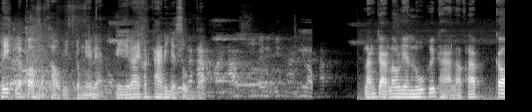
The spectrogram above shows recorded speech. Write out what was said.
พลิก แล้วก็หัวเข่าบิดตรงนี้เนี่ยมีได้ค่อนข้างที่จะสูงครับปลายเท้าชี้ไปในทิศทางที่เราครับ หลังจากเราเรียนรู้พื้นฐานแล้วครับ ก็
